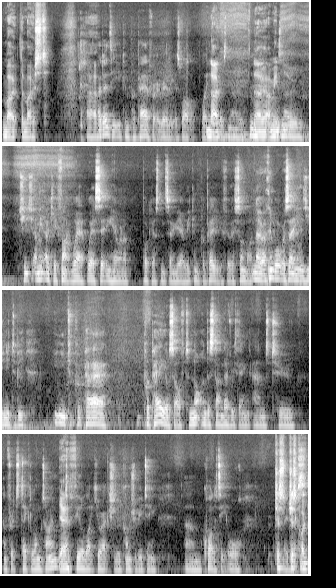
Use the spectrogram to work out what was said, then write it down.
mo- the most. I don't think you can prepare for it really as well. Like No. there's no No, I mean, there's no I mean, okay, fine. We're we're sitting here on a podcast and saying, yeah, we can prepare you for this somewhat. No, I think what we're saying is you need to be you need to prepare prepare yourself to not understand everything and to and for it to take a long time Yeah. to feel like you're actually contributing um, quality or just just con-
